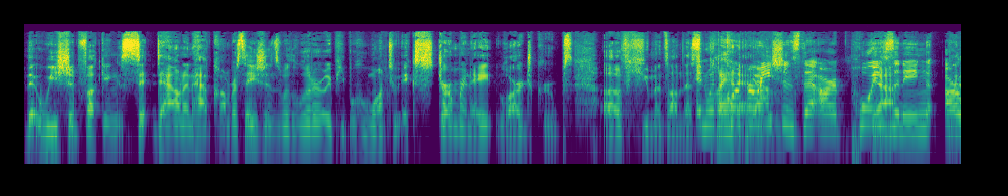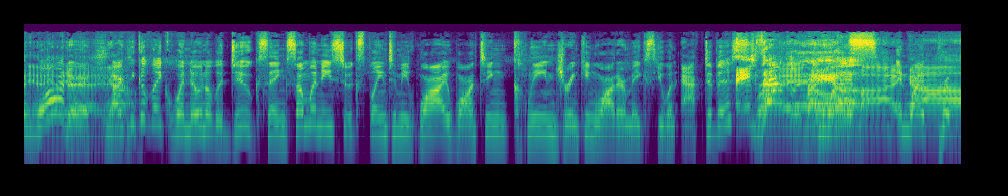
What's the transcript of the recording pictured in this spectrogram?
that we should fucking sit down and have conversations with literally people who want to exterminate large groups of humans on this and with planet. corporations that are poisoning our Yeah, yeah, yeah, water. yeah, yeah, yeah. I think of like Winona LaDuke saying, "Someone needs to explain to me why wanting clean drinking water makes you an activist." Exactly. Right, And, right. why, my and why God.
